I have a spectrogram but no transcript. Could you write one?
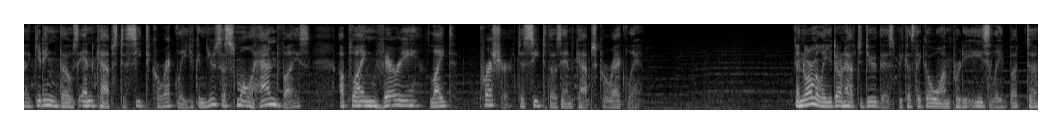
uh, getting those end caps to seat correctly, you can use a small hand vise applying very light pressure to seat those end caps correctly. And normally you don't have to do this because they go on pretty easily, but uh,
